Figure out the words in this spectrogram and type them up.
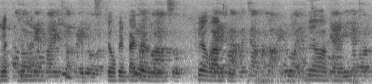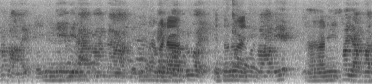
ด้วยจงเป็นไปเพื่อประโยชน์จงเป็นไปเพื่อประโยชน์สุขเพื่อความสุขแก่ข้าพเจ้าทั้งหลายด้วยเพื่อความแก่บิยชนทั้งหลายมีบิดามารดาบิดามารดาเป็นต้นด้วย เป็นต้นด้วยมานิอาหารนี้มายังพัน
